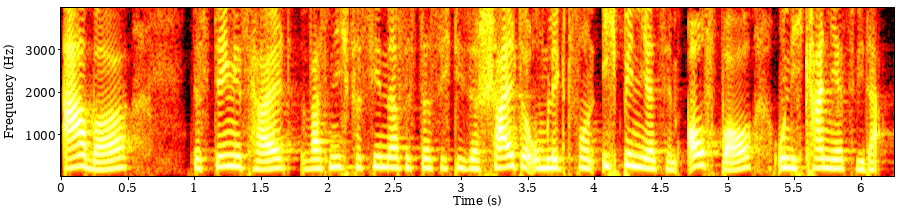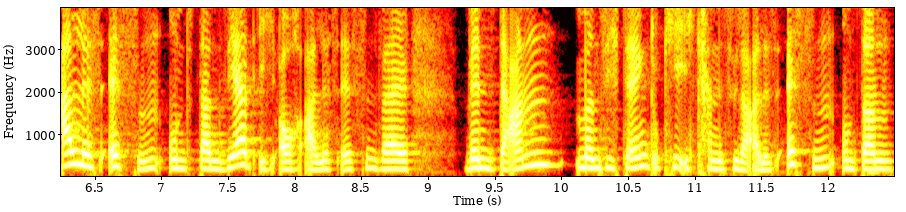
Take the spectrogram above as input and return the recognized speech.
Aber das Ding ist halt, was nicht passieren darf, ist, dass sich dieser Schalter umlegt von ich bin jetzt im Aufbau und ich kann jetzt wieder alles essen und dann werde ich auch alles essen, weil wenn dann man sich denkt, okay, ich kann jetzt wieder alles essen und dann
